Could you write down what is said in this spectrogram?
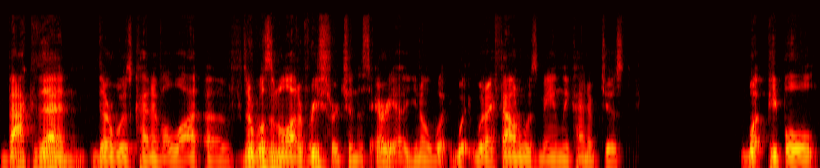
back then, there was kind of a lot of there wasn't a lot of research in this area. You know, what what, I found was mainly kind of just what people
